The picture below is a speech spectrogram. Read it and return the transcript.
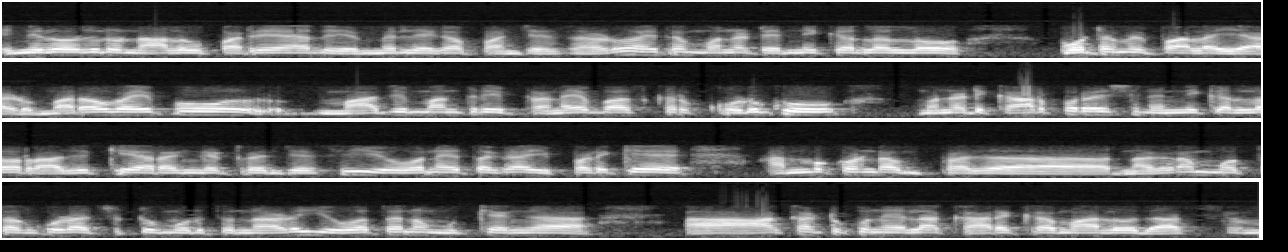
ఎన్ని రోజులు నాలుగు పర్యాయాలు ఎమ్మెల్యేగా పనిచేశాడు. అయితే మొన్నటి ఎన్నికలలో ఓటమి పాలయ్యాడు. మరోవైపు మాజీ మంత్రి ప్రణయ్ భాస్కర్ కొడుకు మొన్నటి కార్పొరేషన్ ఎన్నికల్లో రాజకీయ అరంగేట్రం చేసి యువనేతగా ఇప్పటికే హన్మకొండ ప్రజా నగరం మొత్తం కూడా చుట్టుముడుతున్నాడు. యువతను ముఖ్యంగా ఆకట్టుకునేలా కార్యక్రమాలు దాస్యం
